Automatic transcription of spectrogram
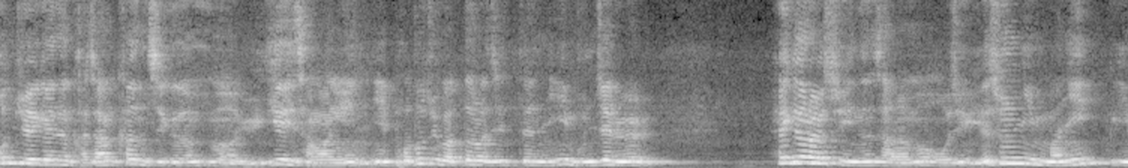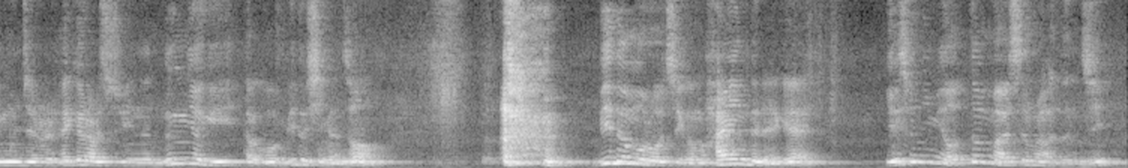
혼주에게는 가장 큰 지금 어, 위기의 상황인 이 포도주가 떨어졌던 이 문제를 해결할 수 있는 사람은 오직 예수님만이 이 문제를 해결할 수 있는 능력이 있다고 믿으시면서 믿음으로 지금 하인들에게 예수님이 어떤 말씀을 하든지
